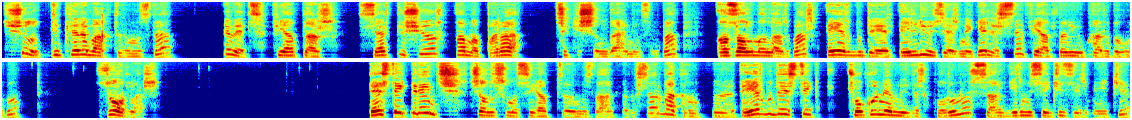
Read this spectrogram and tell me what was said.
Şu diplere baktığımızda evet fiyatlar sert düşüyor ama para çıkışında en azından azalmalar var. Eğer bu değer 50 üzerine gelirse fiyatları yukarı doğru zorlar. Destek direnç çalışması yaptığımızda arkadaşlar bakın e, eğer bu destek çok önemlidir korunursa 28-22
